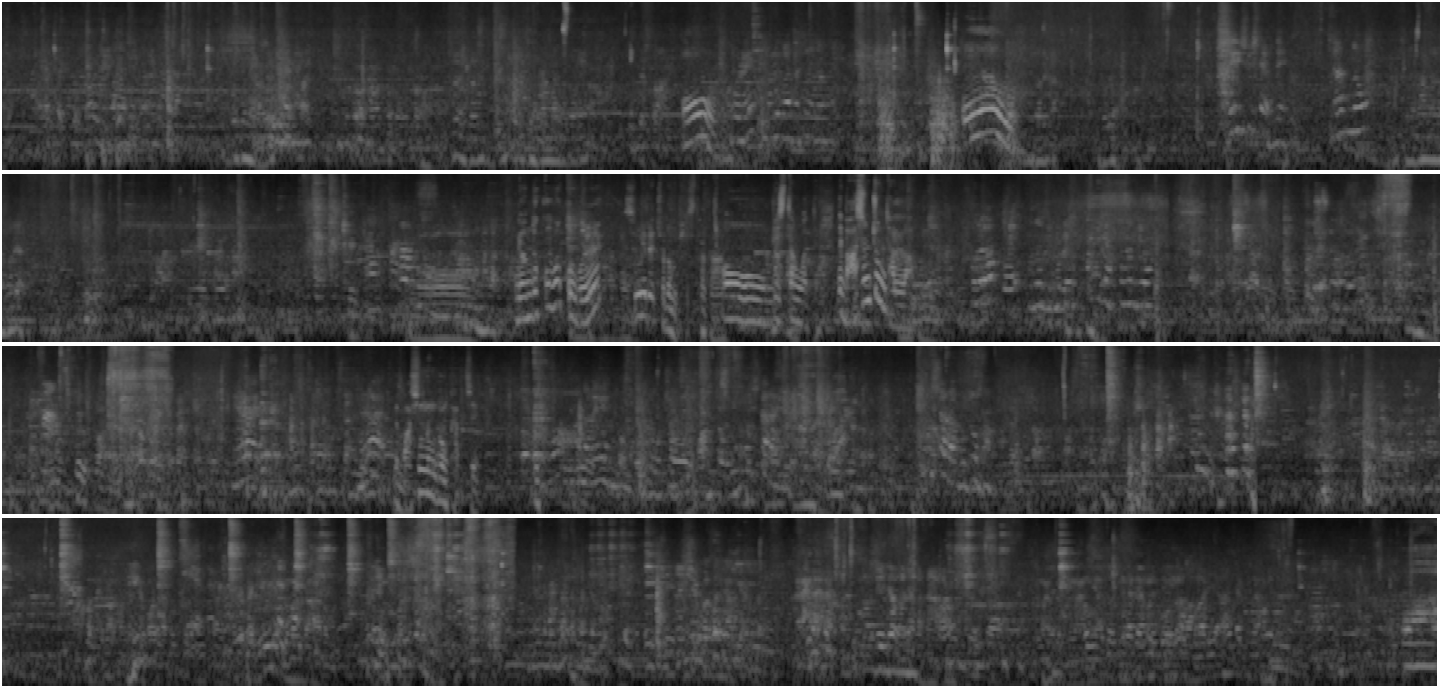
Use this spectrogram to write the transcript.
오. 오. 練習したよね何の 와 어, 면도 꼬불꼬불. 스미레처럼 비슷하다. 어, 어, 비슷한 것 같아. 근데 맛은 좀 달라. これはこれこの字見て 근데 맛있는 건 같지. 와.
